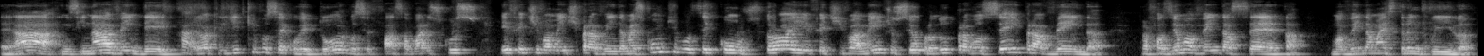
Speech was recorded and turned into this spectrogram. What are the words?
É, ah, ensinar a vender. Cara, eu acredito que você é corretor, você faça vários cursos efetivamente para venda, mas como que você constrói efetivamente o seu produto para você e para venda? Para fazer uma venda certa, uma venda mais tranquila.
